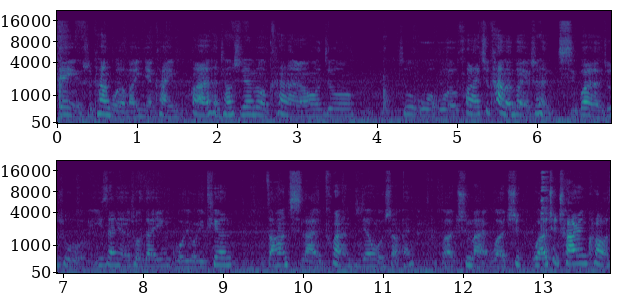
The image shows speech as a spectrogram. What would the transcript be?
电影是看过了嘛，一年看一部，后来很长时间没有看，然后就。就我我后来去看文本也是很奇怪的，就是我一三年的时候在英国，有一天早上起来，突然之间我说，哎，我要去买，我要去我要去 Charing Cross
